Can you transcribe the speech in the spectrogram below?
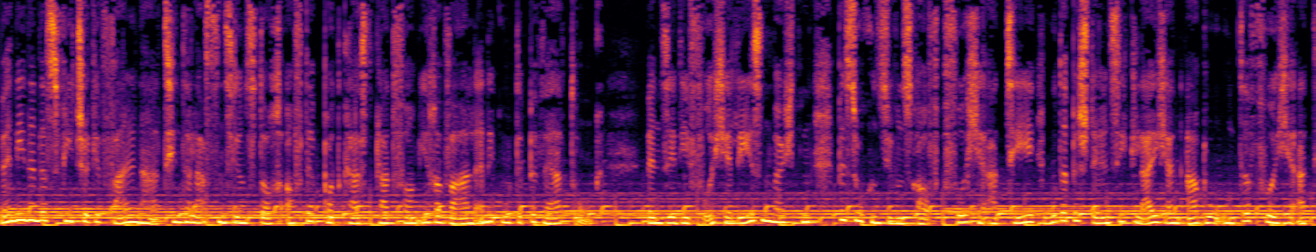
Wenn Ihnen das Feature gefallen hat, hinterlassen Sie uns doch auf der Podcast-Plattform Ihrer Wahl eine gute Bewertung. Wenn Sie die Furche lesen möchten, besuchen Sie uns auf furche.at oder bestellen Sie gleich ein Abo unter furche.at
